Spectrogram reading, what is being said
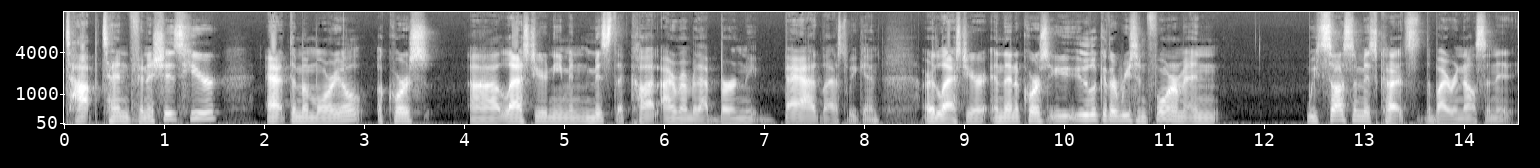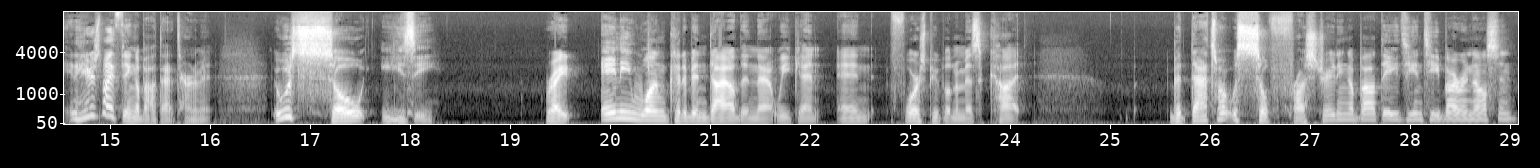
top 10 finishes here at the Memorial. Of course, uh, last year Niemann missed the cut. I remember that burned me bad last weekend or last year. And then, of course, you, you look at their recent form and we saw some miscuts, the Byron Nelson. And, and here's my thing about that tournament it was so easy, right? Anyone could have been dialed in that weekend and forced people to miss a cut. But that's what was so frustrating about the AT&T Byron Nelson.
